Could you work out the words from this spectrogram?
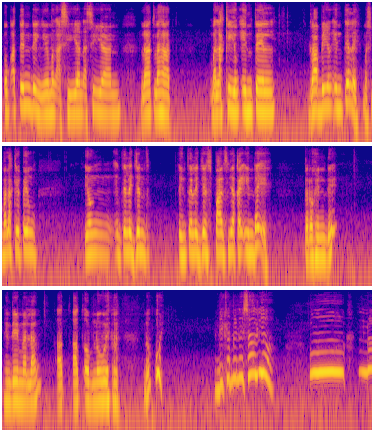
of attending yung mga ASEAN, ASEAN, lahat-lahat malaki yung intel. Grabe yung intel eh. Mas malaki pa yung yung intelligence intelligence funds niya kay Inday eh. Pero hindi. Hindi man lang out, out of nowhere. No? Uy. Hindi kami naisali oh. Oh, no,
